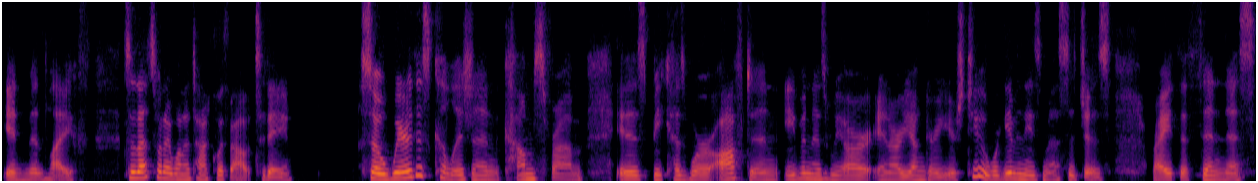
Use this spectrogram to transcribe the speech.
in midlife. So that's what i want to talk about today. So, where this collision comes from is because we're often, even as we are in our younger years too, we're given these messages, right? The thinness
